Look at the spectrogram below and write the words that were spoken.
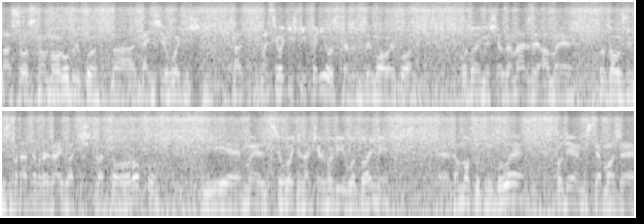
нашу основну рубрику на день сьогоднішній, на, на сьогоднішній період, скажімо, зимовий, бо водойми ще замерзли, а ми продовжуємо збирати врожай 24-го року. І ми сьогодні на черговій водоймі. Е, Давно тут не були. Подивимося, може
